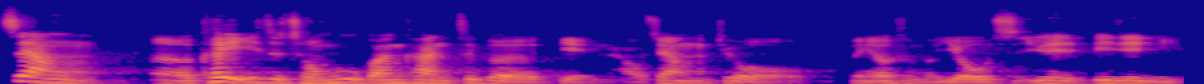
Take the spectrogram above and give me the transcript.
这样呃可以一直重复观看这个点好像就没有什么优势，因为毕竟你。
